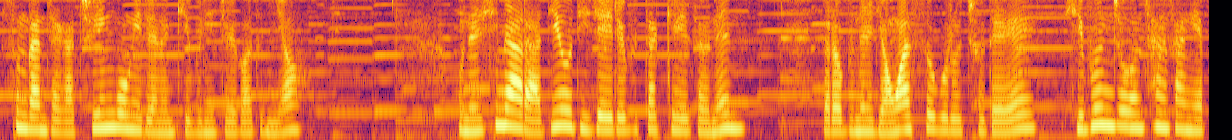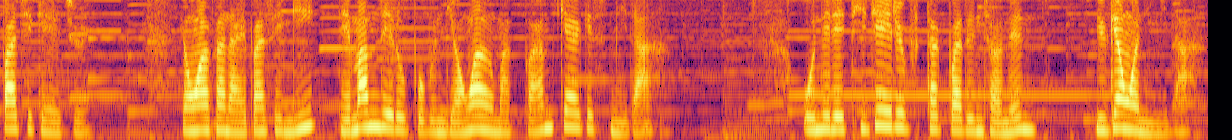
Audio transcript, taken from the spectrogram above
순간 제가 주인공이 되는 기분이 들거든요. 오늘 심야 라디오 DJ를 부탁해에서는 여러분을 영화 속으로 초대해 기분 좋은 상상에 빠지게 해줄 영화관 알바생이 내 맘대로 뽑은 영화 음악과 함께하겠습니다. 오늘의 DJ를 부탁받은 저는 유경원입니다.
